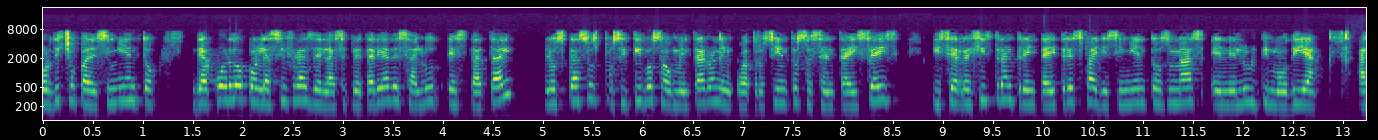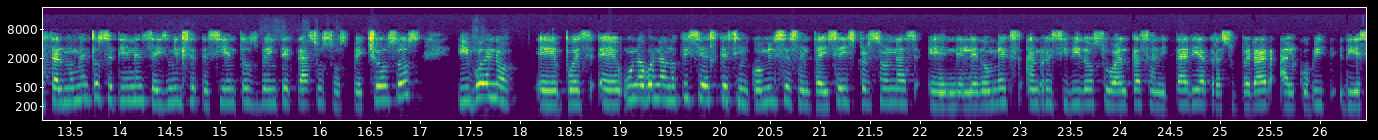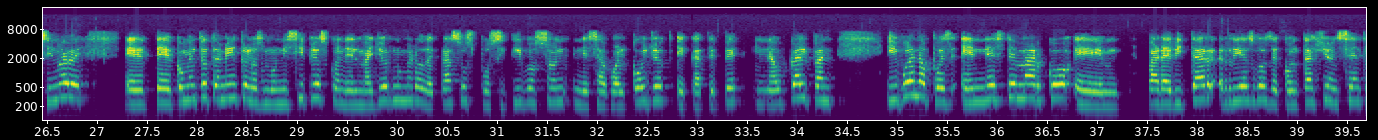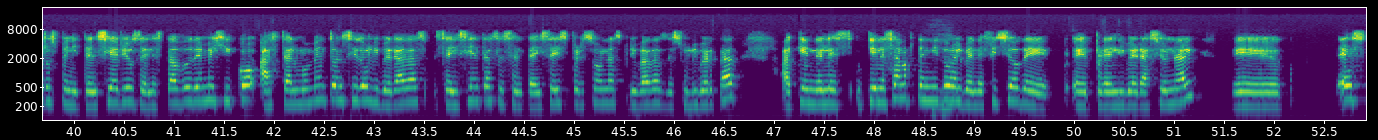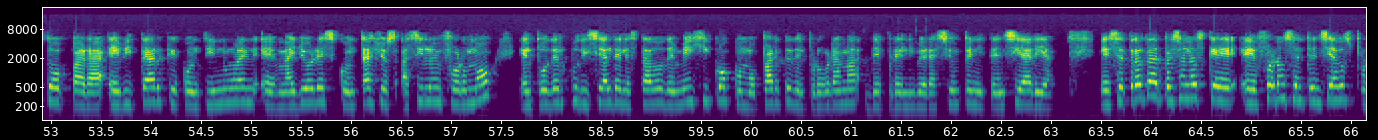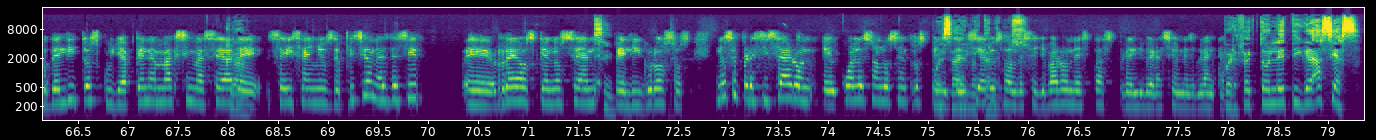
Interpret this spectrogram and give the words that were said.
por dicho padecimiento. De acuerdo con las cifras de la Secretaría de Salud Estatal, los casos positivos aumentaron en 466 y se registran 33 fallecimientos más en el último día. Hasta el momento se tienen 6.720 casos sospechosos y bueno, eh, pues eh, una buena noticia es que 5.066 personas en el Edomex han recibido su alta sanitaria tras superar al COVID-19. Eh, te comento también que los municipios con el mayor número de casos positivos son Nezahualcóyotl, Ecatepec y Naucalpan. Y bueno, pues en este marco, eh, para evitar riesgos de contagio en centros penitenciarios del Estado de México, hasta el momento han sido liberadas 666 personas privadas de su libertad, a quienes, quienes han obtenido el beneficio de eh, preliberacional. Eh, esto para evitar que continúen eh, mayores contagios. Así lo informó el Poder Judicial del Estado de México como parte del programa de preliberación penitenciaria. Eh, se trata de personas que eh, fueron sentenciados por delitos cuya pena máxima sea de seis años de prisión, es decir, reos que no sean peligrosos. No se precisaron cuáles son los centros Pues penitenciarios a donde se llevaron estas preliberaciones blancas. Perfecto, Leti, gracias.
